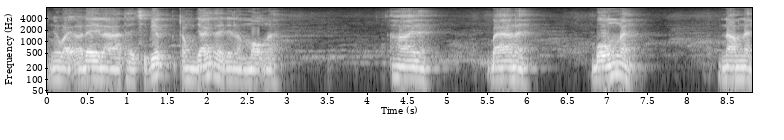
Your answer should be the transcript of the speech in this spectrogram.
Như vậy ở đây là thầy chỉ viết trong giấy thầy đây là một này, hai này, ba này 4 này 5 này,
